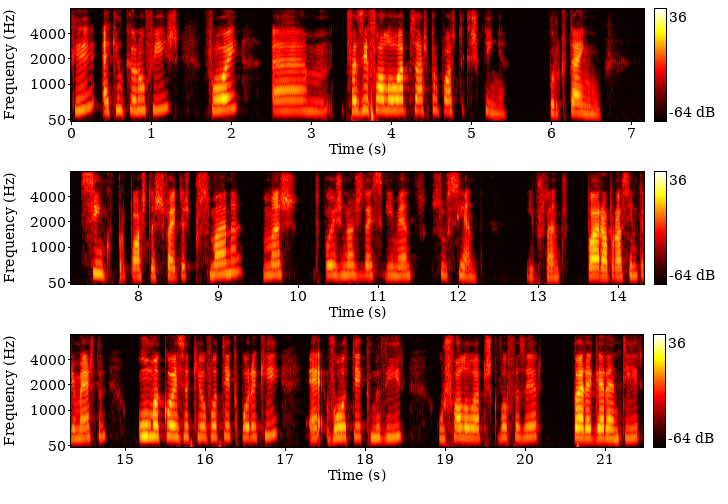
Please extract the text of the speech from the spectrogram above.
que aquilo que eu não fiz foi um, fazer follow-ups às propostas que tinha. Porque tenho cinco propostas feitas por semana, mas depois não lhes dei seguimento suficiente. E, portanto, para o próximo trimestre, uma coisa que eu vou ter que pôr aqui é vou ter que medir os follow-ups que vou fazer para garantir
